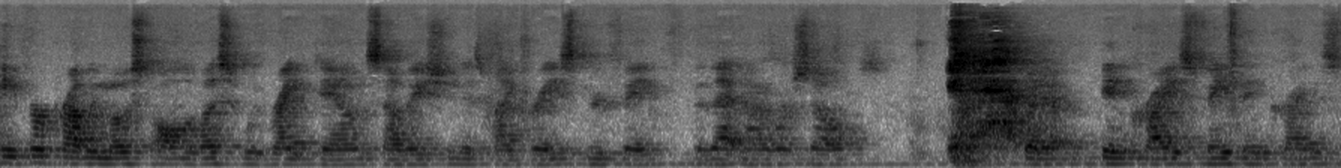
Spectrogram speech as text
paper, probably most all of us would write down salvation is by grace through faith, that not of ourselves, but uh, in Christ, faith in Christ.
